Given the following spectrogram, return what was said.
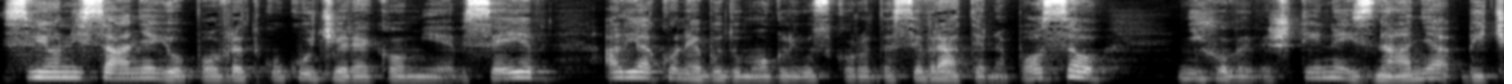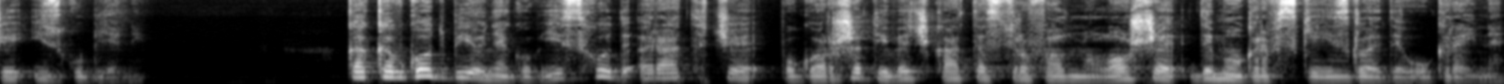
Svi oni sanjaju o povratku kući, rekao mi je Evsejev, ali ako ne budu mogli uskoro da se vrate na posao, njihove veštine i znanja biće izgubljeni. Kakav god bio njegov ishod, rat će pogoršati već katastrofalno loše demografske izglede Ukrajine.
